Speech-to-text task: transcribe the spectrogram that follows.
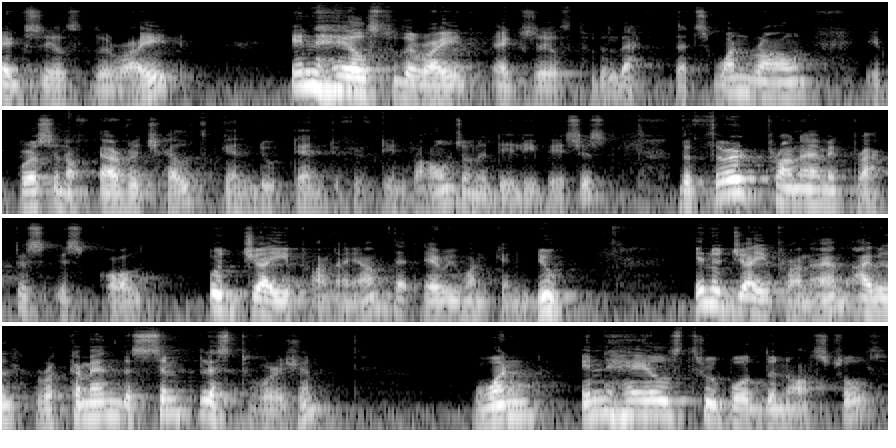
exhales through the right, inhales through the right, exhales through the left. That's one round a person of average health can do 10 to 15 rounds on a daily basis. The third pranayamic practice is called Ujjayi Pranayam that everyone can do. In Ujjayi Pranayam, I will recommend the simplest version. One inhales through both the nostrils,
